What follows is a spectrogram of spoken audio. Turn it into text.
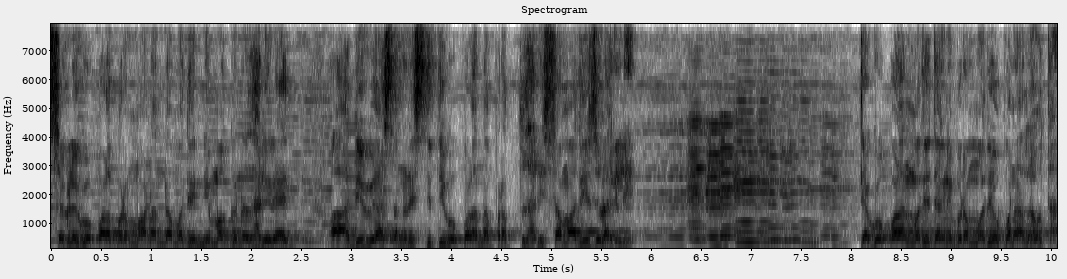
सगळे गोपाळ ब्रह्मानंदामध्ये निमग्न झालेले आहेत. दिव्य असणारी स्थिती गोपाळांना प्राप्त झाली. समाधीच लागली. त्या गोपाळांमध्ये त्यांनी ब्रह्मदेव पण आला होता.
